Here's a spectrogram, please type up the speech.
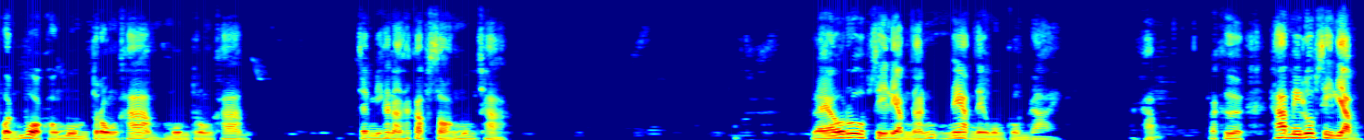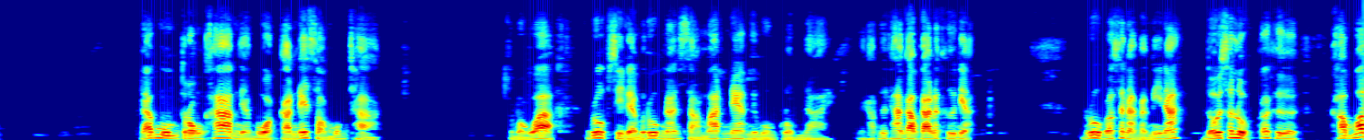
ผลบวกของมุมตรงข้าม มุมตรงข้าม จะมีขนาดเท่ากับ 2 มุมฉาก แล้วรูปสี่เหลี่ยมนั้นแนบในวงกลมได้นะครับ ก็คือถ้ามีรูปสี่เหลี่ยม แล้วมุมตรงข้ามเนี่ยบวกกันได้ 2 มุมฉาก จะบอกว่ารูปสี่เหลี่ยมรูปนั้นสามารถแนบในวงกลมได้นะครับในทางกลับกันก็คือเนี่ยรูปลักษณะแบบนี้นะ โดยสรุปก็คือคำว่า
